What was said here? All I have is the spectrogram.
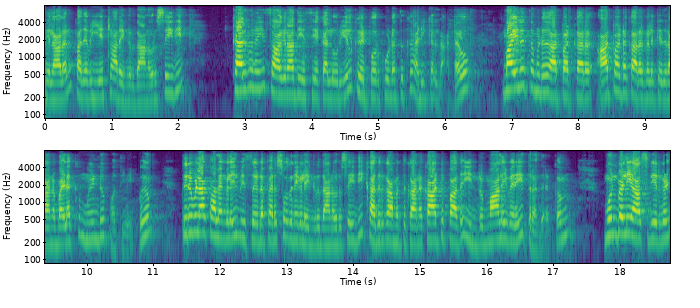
செயலாளர் பதவியேற்றார் என்கிறதான ஒரு செய்தி. கல்முனை சாகரா தேசிய கல்லூரியில் கேட்போர் கூடத்துக்கு அடிக்கல் நாட்டல். மயிலத்தமிடு ஆர்ப்பாட்கார ஆர்ப்பாட்டக்காரர்களுக்கு எதிரான வழக்கு மீண்டும் ஒத்திவைப்பு. திருவிழா காலங்களில் விசேட பரிசோதனைகள் என்கிறதான ஒரு செய்தி கதிர்காமத்துக்கான காட்டுப்பாதை இன்று மாலை வரை திறந்திருக்கும். முன்பள்ளி ஆசிரியர்கள்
